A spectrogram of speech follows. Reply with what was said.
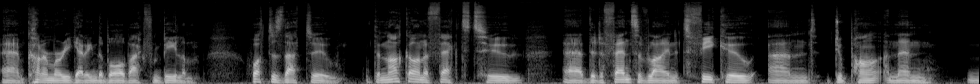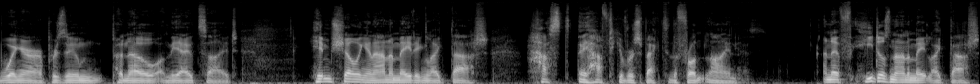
um, Conor Murray getting the ball back from Bealham. What does that do? The knock-on effect to uh, the defensive line. It's Fickou and Dupont, and then winger, I presume Penaud on the outside. Him showing and animating like that has to, they have to give respect to the front line. And if he doesn't animate like that,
